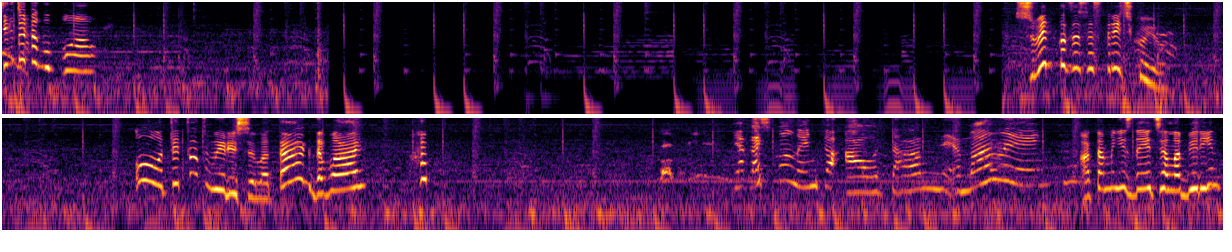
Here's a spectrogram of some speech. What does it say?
Це хто там упав? За сестричкою. О, ти тут вирішила, так? Давай. Якась маленька, а от там не маленька. А там, мені здається, лабіринт.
